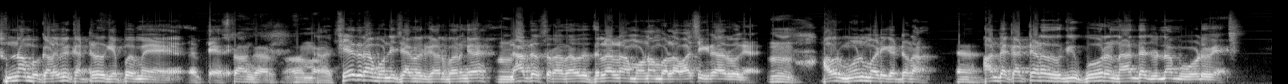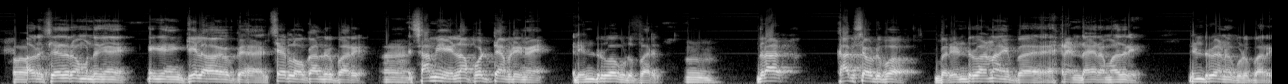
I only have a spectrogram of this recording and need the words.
சுண்ணாம்பு கலவை கட்டுறதுக்கு எப்பவுமே ஸ்ட்ராங்கா இருக்கும். ஆமா. சேதுரா பொன்னிசாமி இருக்காரு பாருங்க. நாதஸ்வரம் அதாவது திருநாமோனம்பல வாசிக்கிறாருங்க அவர் மூணு மாடி கட்டடம். அந்த கட்டடத்துக்கு பூரா நான் தான் சுண்ணாம்பு ஓடுவேன். அவர் சேதுராமனுங்க கீழே சேரில் உட்காந்துருப்பாரு ஆ. சாமி எல்லாம் போட்டேன் அப்படின்னு ரெண்டு ரூபா கொடுப்பாரு. ம் இந்திரா காபி சாப்பிட்டு போ. இப்போ ரெண்டு ரூபானா இப்போ ரெண்டாயிரம் மாதிரி. ரெண்டு ரூபா எனக்கு கொடுப்பாரு.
